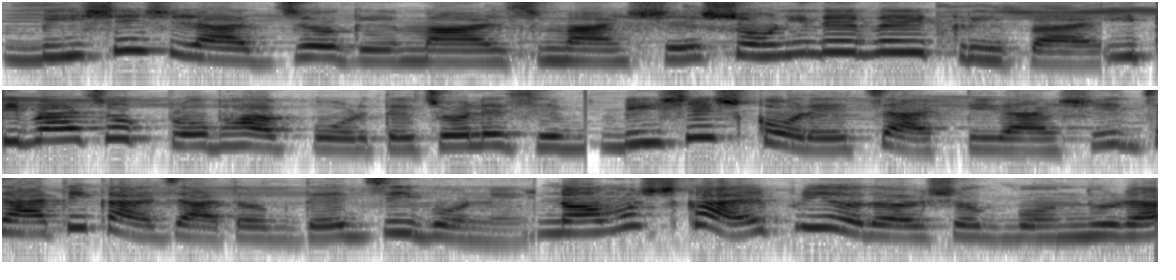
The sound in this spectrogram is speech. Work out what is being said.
বিশেষ রাজযোগে মার্চ মাসে শনিদেবের কৃপায় ইতিবাচক প্রভাব পড়তে চলেছে, বিশেষ করে চারটি রাশি জাতিকা জাতকদের জীবনে। নমস্কার, প্রিয় দর্শক বন্ধুরা,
